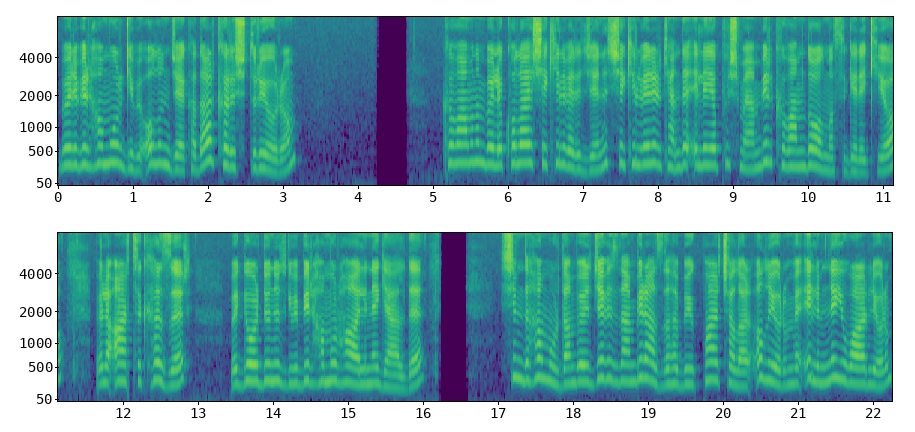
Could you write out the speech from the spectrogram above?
Böyle bir hamur gibi oluncaya kadar karıştırıyorum. Kıvamının böyle kolay şekil vereceğiniz, şekil verirken de ele yapışmayan bir kıvamda olması gerekiyor. Böyle artık hazır. Ve gördüğünüz gibi bir hamur haline geldi. Şimdi hamurdan böyle cevizden biraz daha büyük parçalar alıyorum ve elimle yuvarlıyorum.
